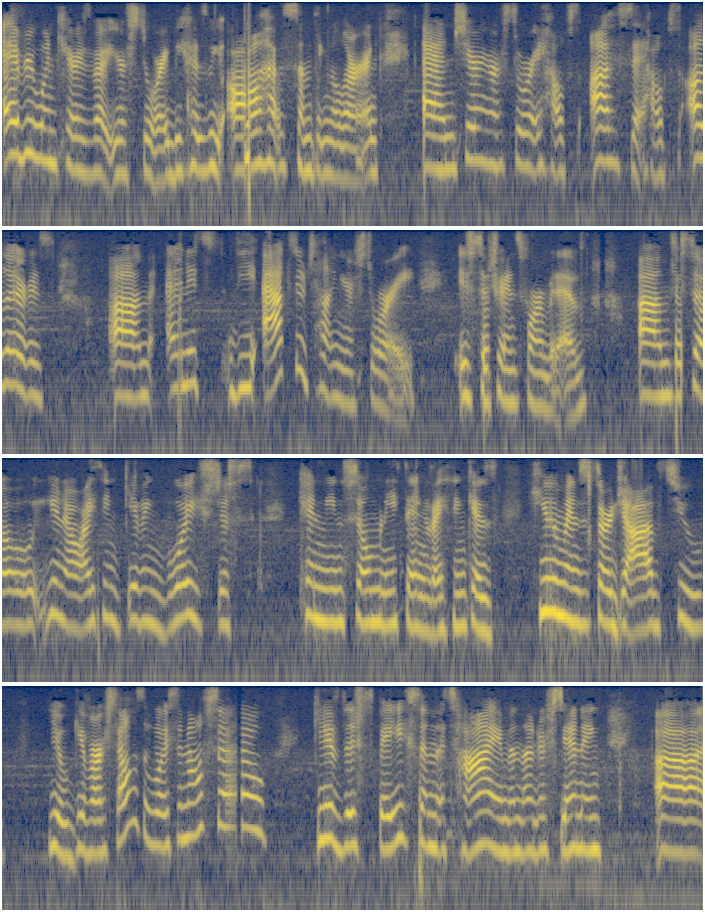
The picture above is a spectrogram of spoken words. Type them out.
everyone cares about your story because we all have something to learn. And sharing our story helps us, it helps others. Um, and it's the act of telling your story is so transformative. Um, so, you know, I think giving voice just can mean so many things. I think as humans, it's our job to, you know, give ourselves a voice and also give the space and the time and the understanding uh,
